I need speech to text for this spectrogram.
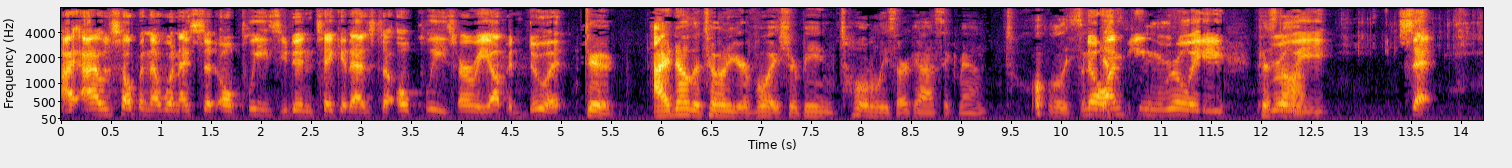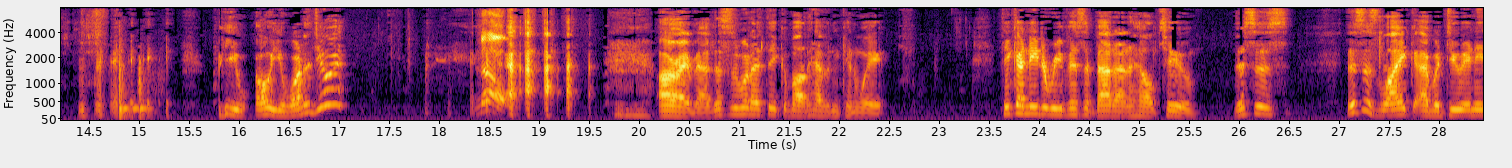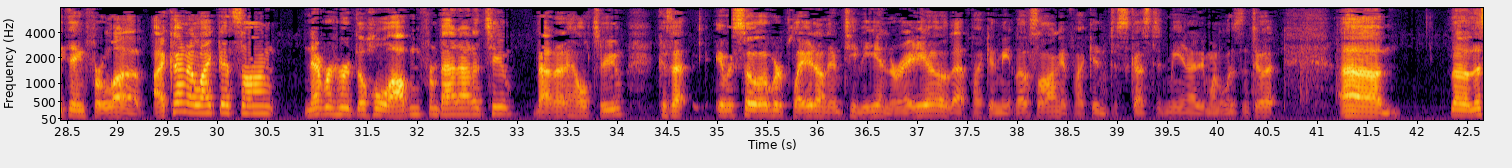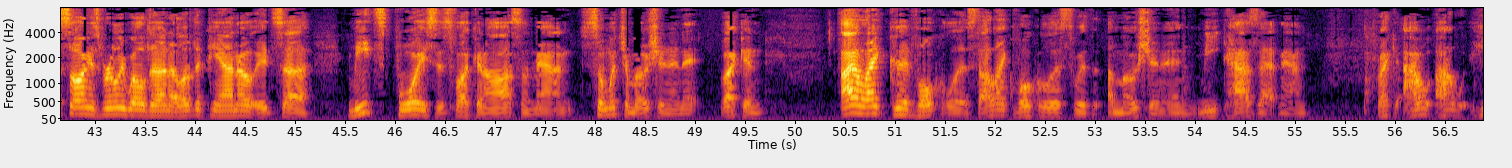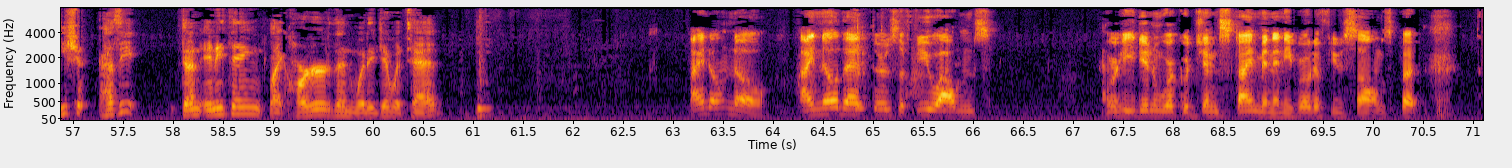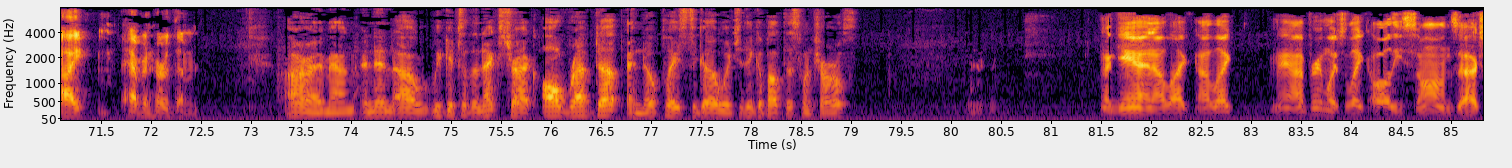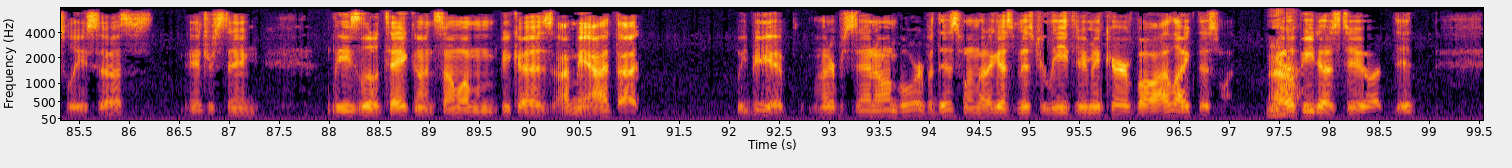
I, I was hoping that when I said, oh, please, you didn't take it as to, oh, please, hurry up and do it. Dude, I know the tone of your voice. You're being totally sarcastic, man. Totally sarcastic. No, I'm being really, Pissed really set. you. Oh, you want to do it? No. All right, man. This is what I think about Heaven Can Wait. Think I need to revisit Bat Out of Hell too. This is this is like I would do anything for love. I kind of like that song. Never heard the whole album from Bad Out of Two, Bat Out of Hell Two, because it was so overplayed on MTV and the radio that fucking Meatloaf song. It fucking disgusted me, and I didn't want to listen to it. Um, though this song is really well done. I love the piano. It's uh, Meat's voice is fucking awesome, man. So much emotion in it. Fucking, I like good vocalists. I like vocalists with emotion, and Meat has that, man. Like, I, I, he should has he done anything like harder than what he did with Ted? I don't know. I know that there's a few albums where he didn't work with Jim Steinman and he wrote a few songs, but I haven't heard them. All right, man. And then uh, we get to the next track, all revved up and no place to go. What do you think about this one, Charles? Again, I like I like Man, I pretty much like all these songs actually, so that's interesting. Lee's little take on some of them because I mean I thought we'd be a 100% on board with this one, but I guess Mr. Lee threw me a curveball. I like this one. I hope he does too. It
